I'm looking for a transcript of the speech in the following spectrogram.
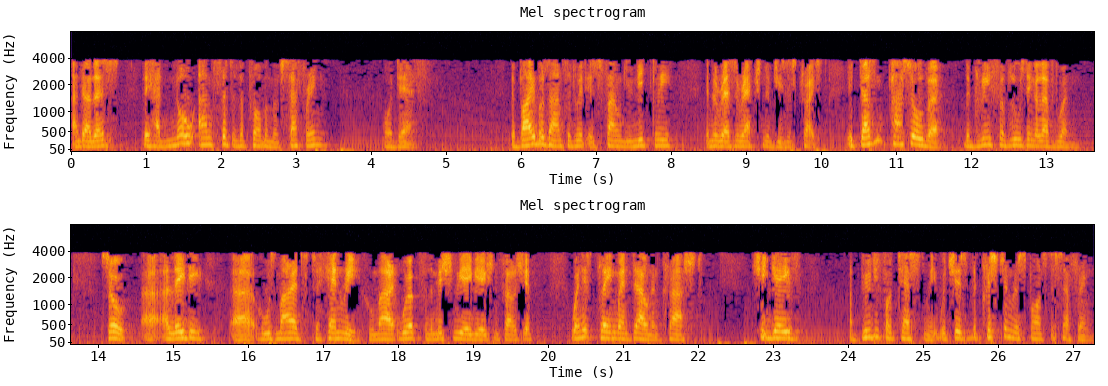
and others, they had no answer to the problem of suffering or death. The Bible's answer to it is found uniquely in the resurrection of Jesus Christ. It doesn't pass over the grief of losing a loved one. So, uh, a lady uh, who was married to Henry, who mar- worked for the Missionary Aviation Fellowship, when his plane went down and crashed, she gave a beautiful testimony, which is the Christian response to suffering.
